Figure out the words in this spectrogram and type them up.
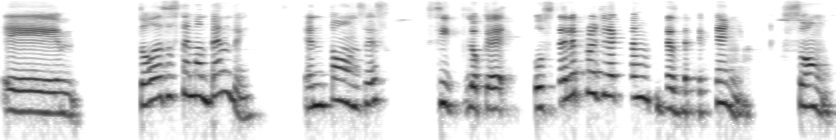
Eh, todos esos temas venden. Entonces, si lo que usted le proyectan desde pequeño son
